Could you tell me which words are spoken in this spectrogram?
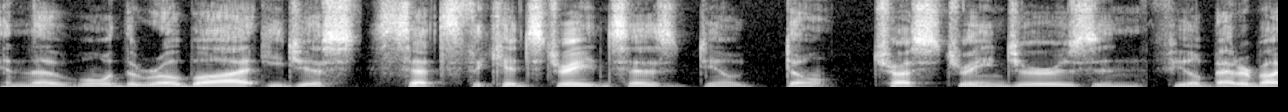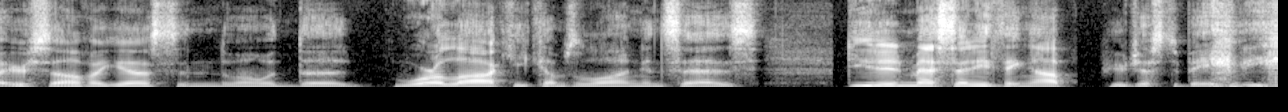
In the one with the robot, he just sets the kid straight and says, you know, don't trust strangers and feel better about yourself, I guess. And the one with the warlock, he comes along and says, you didn't mess anything up. You're just a baby.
